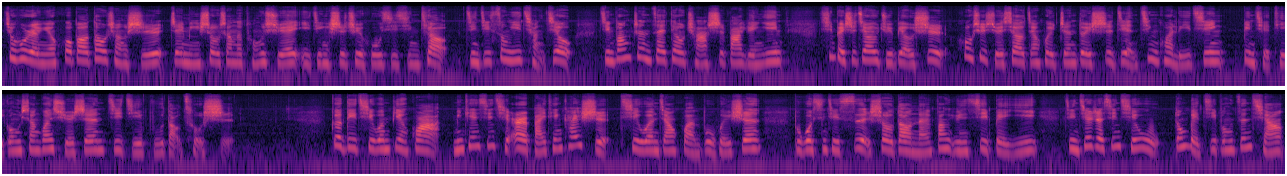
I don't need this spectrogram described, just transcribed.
救护人员获报到场时，这名受伤的同学已经失去呼吸、心跳，紧急送医抢救。警方正在调查事发原因。新北市教育局表示，后续学校将会针对事件尽快厘清，并且提供相关学生积极辅导措施。各地气温变化，明天星期二白天开始，气温将缓步回升。不过星期四受到南方云系北移，紧接着星期五东北季风增强，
